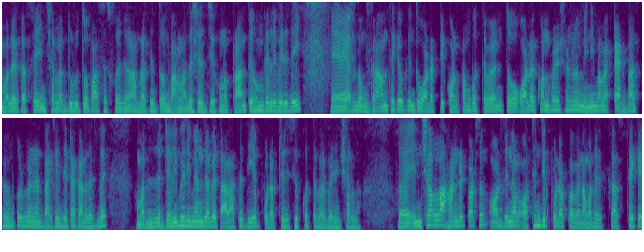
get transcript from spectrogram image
আমাদের কাছে ইনশাল্লাহ দ্রুত পারচেস করে দেবেন। আমরা কিন্তু বাংলাদেশের যে কোনো প্রান্তে হোম ডেলিভারি দিই। একদম গ্রাম থেকেও কিন্তু অর্ডারটি কনফার্ম করতে পারেন। তো অর্ডার কনফার্মেশনের জন্য মিনিমাম একটা অ্যাডভান্স পেমেন্ট করবেন আর বাকি যে টাকাটা থাকবে, আমাদের যে ডেলিভারি ম্যান যাবে, তার হাতে দিয়ে প্রোডাক্টটি রিসিভ করতে পারবেন ইনশাল্লাহ ইনশাল্লাহ hundred percent original, authentic product পাবেন আমাদের কাছ থেকে।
